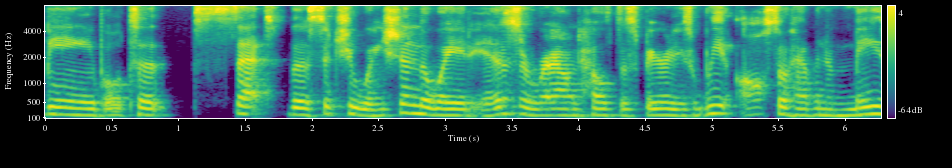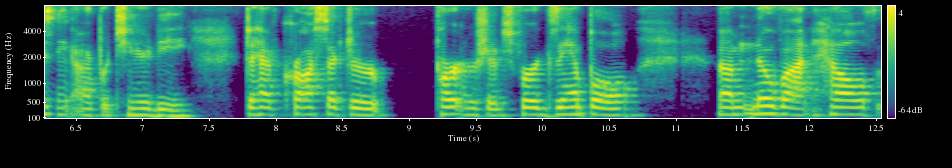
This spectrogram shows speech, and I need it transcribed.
being able to set the situation the way it is around health disparities. We also have an amazing opportunity to have cross sector partnerships. For example, um, Novant Health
